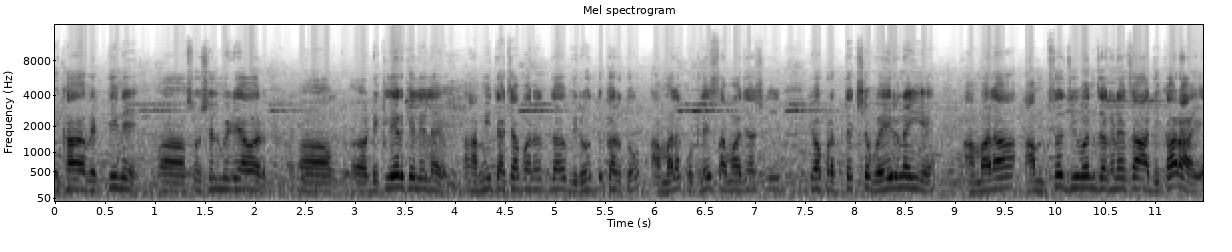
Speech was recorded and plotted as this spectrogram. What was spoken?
एका व्यक्तीने सोशल मीडियावर डिक्लेअर केलेलं आहे आम्ही त्याच्यापर्यंत विरोध करतो. आम्हाला कुठल्याही समाजाशी किंवा प्रत्यक्ष वैर नाही आहे आम्हाला आमचं जीवन जगण्याचा अधिकार आहे.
